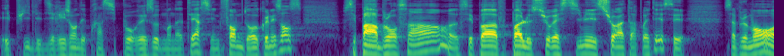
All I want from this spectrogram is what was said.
et puis les dirigeants des principaux réseaux de mandataires. C'est une forme de reconnaissance. C'est pas un blanc-seing, c'est pas, faut pas le surestimer et surinterpréter. C'est simplement,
